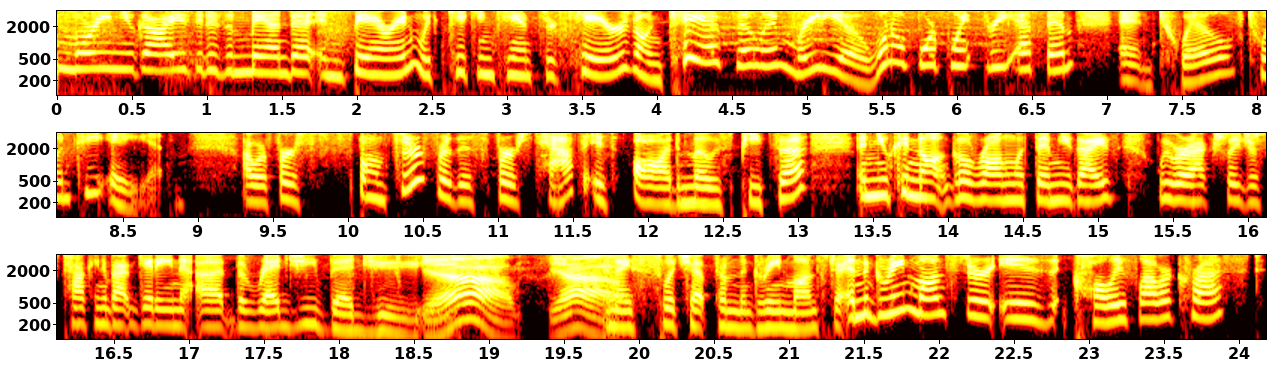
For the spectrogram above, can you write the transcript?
morning, you guys. It is Amanda and Baron with Kicking Cancer Cares on KSLM Radio, 104.3 FM and 1220 AM. Our first sponsor for this first half is Odd Mo's Pizza, and you cannot go wrong with them, you guys. We were actually just talking about getting uh, the Reggie Veggie. Yeah, yeah. A nice switch up from the Green Monster. And the Green Monster is cauliflower crust,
